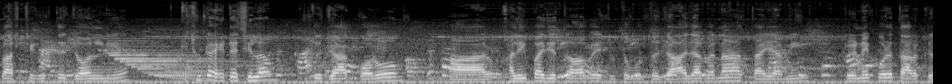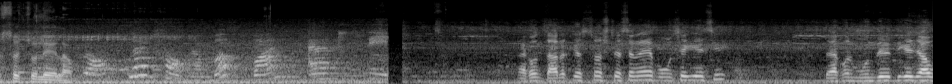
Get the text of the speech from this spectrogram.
প্লাস্টিকের জল নিয়ে কিছুটা হেঁটেছিলাম। কিন্তু যা গরম আর খালি পায়ে যেতে হবে, জুতো বলতে যাওয়া যাবে না, তাই আমি ট্রেনে করে তারকেশ্বর চলে এলাম। এখন তারকেশ্বর স্টেশনে পৌঁছে গিয়েছি। তো এখন মন্দিরের দিকে যাব।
